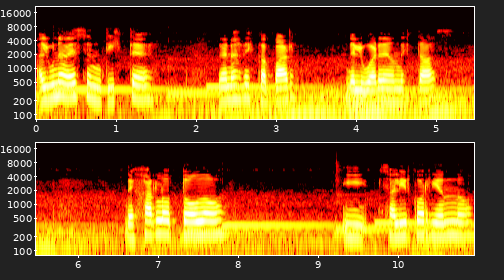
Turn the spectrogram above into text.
¿Alguna vez sentiste ganas de escapar del lugar de donde estás? Dejarlo todo y salir corriendo,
